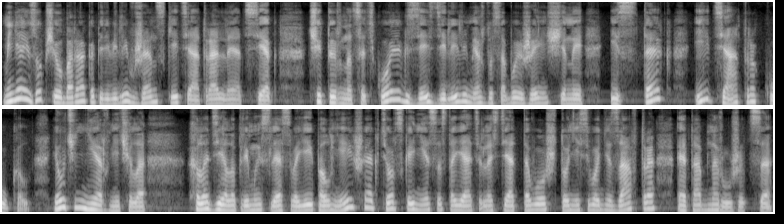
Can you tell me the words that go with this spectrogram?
меня из общего барака перевели в женский театральный отсек. Четырнадцать коек здесь делили между собой женщины из Тек и театра кукол. Я очень нервничала, холодела при мысли о своей полнейшей актерской несостоятельности от того, что не сегодня-завтра это обнаружится,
